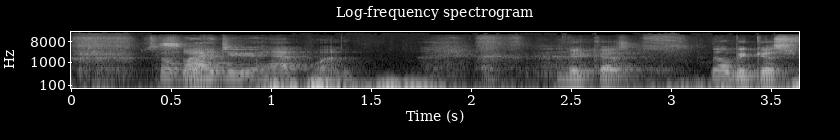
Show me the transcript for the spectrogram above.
So, why do you have one? because no because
